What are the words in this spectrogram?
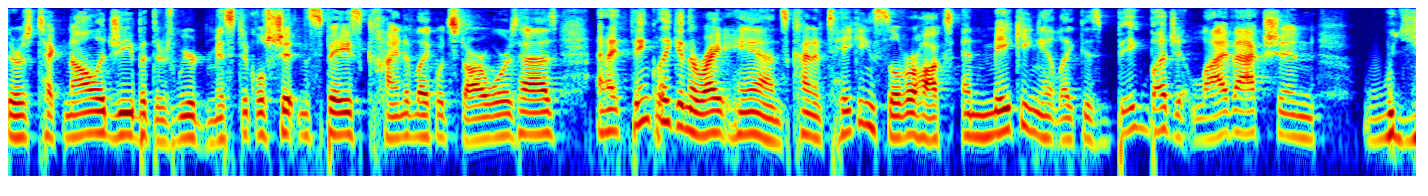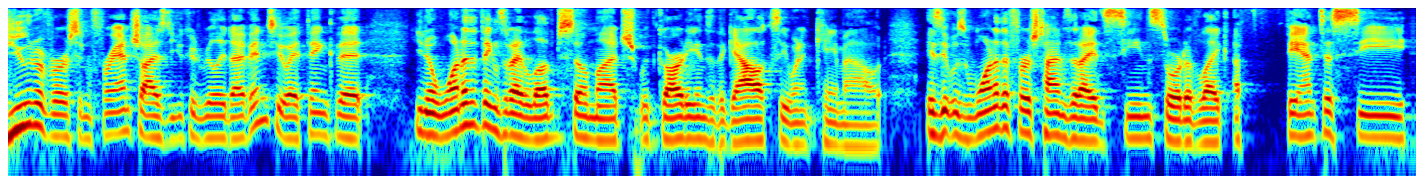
there's technology but there's weird mystical shit in space kind of like what Star Wars has and I think like in the right hands kind of taking Silverhawks and making it like this big budget live action universe and franchise that you could really dive into I think that you know one of the things that I loved so much with Guardians of the Galaxy when it came out is it was one of the first times that I had seen sort of like a fantasy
